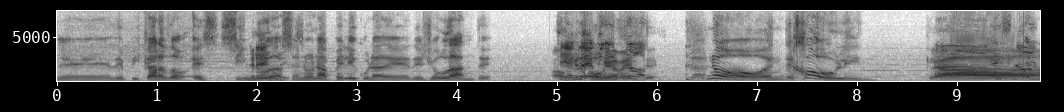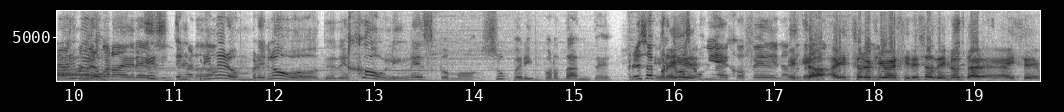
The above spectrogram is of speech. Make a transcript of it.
de- de Picardo es sin Gremlins. dudas en una película de, de Joe Dante. Sí, en Gremlins obviamente. No, en The Howling. Claro. el primero Es el perdón. primer hombre lobo de The Howling, es como súper importante. Pero eso es porque Eh, vos ahí- sos viejo, Fede. Ahí está, ahí eso es lo que iba a decir. Eso denota, ahí se,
